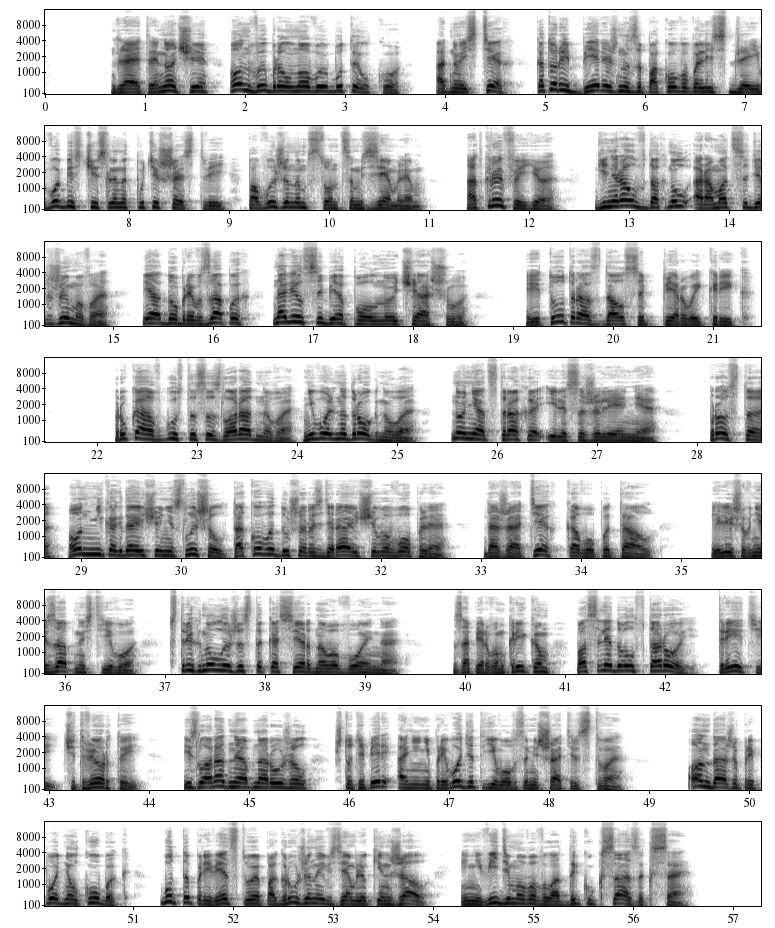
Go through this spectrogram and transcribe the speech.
Для этой ночи он выбрал новую бутылку, одну из тех, которые бережно запаковывались для его бесчисленных путешествий по выжженным солнцем землям. Открыв ее, генерал вдохнул аромат содержимого и, одобрив запах, налил себе полную чашу. И тут раздался первый крик. Рука Августуса Злорадного невольно дрогнула, но не от страха или сожаления. Просто он никогда еще не слышал такого душераздирающего вопля, даже от тех, кого пытал. И лишь внезапность его встряхнула жестокосердного воина. За первым криком последовал второй, третий, четвертый, и Злорадный обнаружил, что теперь они не приводят его в замешательство. Он даже приподнял кубок, будто приветствуя погруженный в землю кинжал и невидимого владыку Ксазекса.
